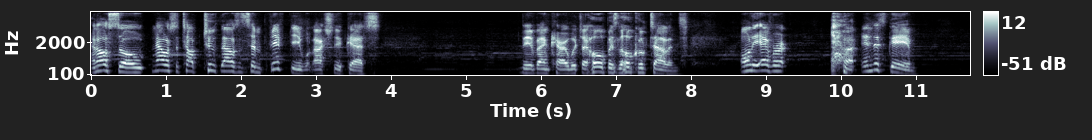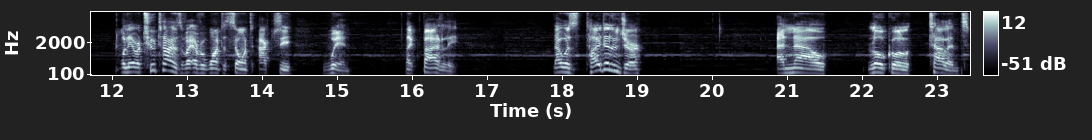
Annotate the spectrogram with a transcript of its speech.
And also, now it's the top 2,750 will actually get the event card, which I hope is local talent. Only ever in this game, only ever two times have I ever wanted someone to actually win. Like badly. That was Tye Dillinger and now local talent.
